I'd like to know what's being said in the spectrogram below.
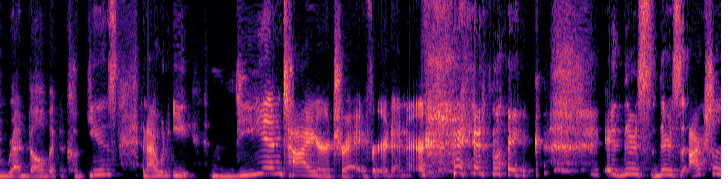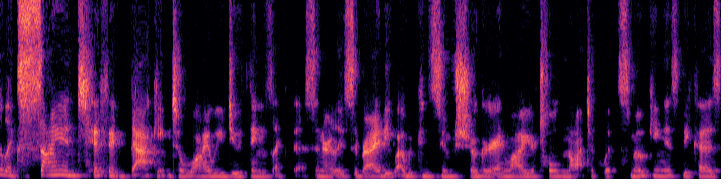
red velvet cookies and I would eat the entire tray for dinner. and like it, there's there's actually like scientific backing to why we do things like this in early sobriety, why we consume sugar and why you're told not to quit smoking is because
